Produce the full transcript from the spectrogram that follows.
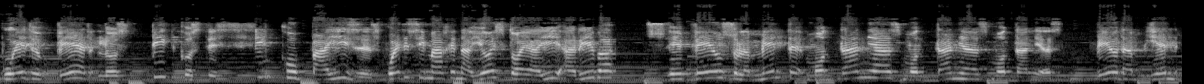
puedo ver los picos de cinco países. Puedes imaginar, yo estoy ahí arriba, eh, veo solamente montañas, montañas, montañas. Veo también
